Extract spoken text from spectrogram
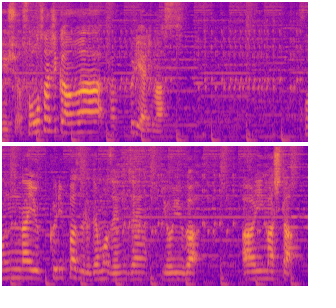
よいしょ。操作時間はたっぷりあります。こんなゆっくりパズルでも全然余裕がありました。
